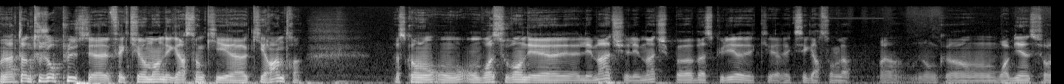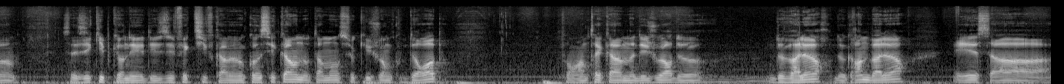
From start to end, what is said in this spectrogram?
On attend toujours plus, euh, effectivement, des garçons qui, euh, qui rentrent. Parce qu'on on, voit souvent les matchs, et les matchs peuvent basculer avec, avec ces garçons-là. Voilà. Donc euh, on voit bien sur ces équipes qui ont des, effectifs quand même conséquents, notamment ceux qui jouent en Coupe d'Europe font rentrer quand même des joueurs de, valeur, de grande valeur, et ça,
